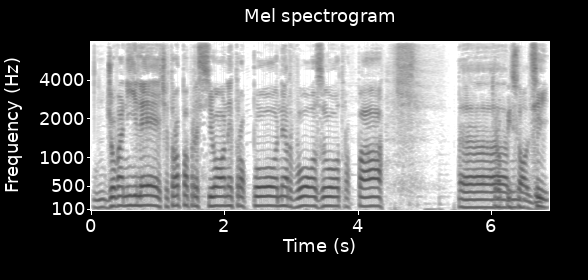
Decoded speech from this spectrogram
giovanile c'è troppa pressione, troppo nervoso, troppa... Troppi ehm, soldi. Sì,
